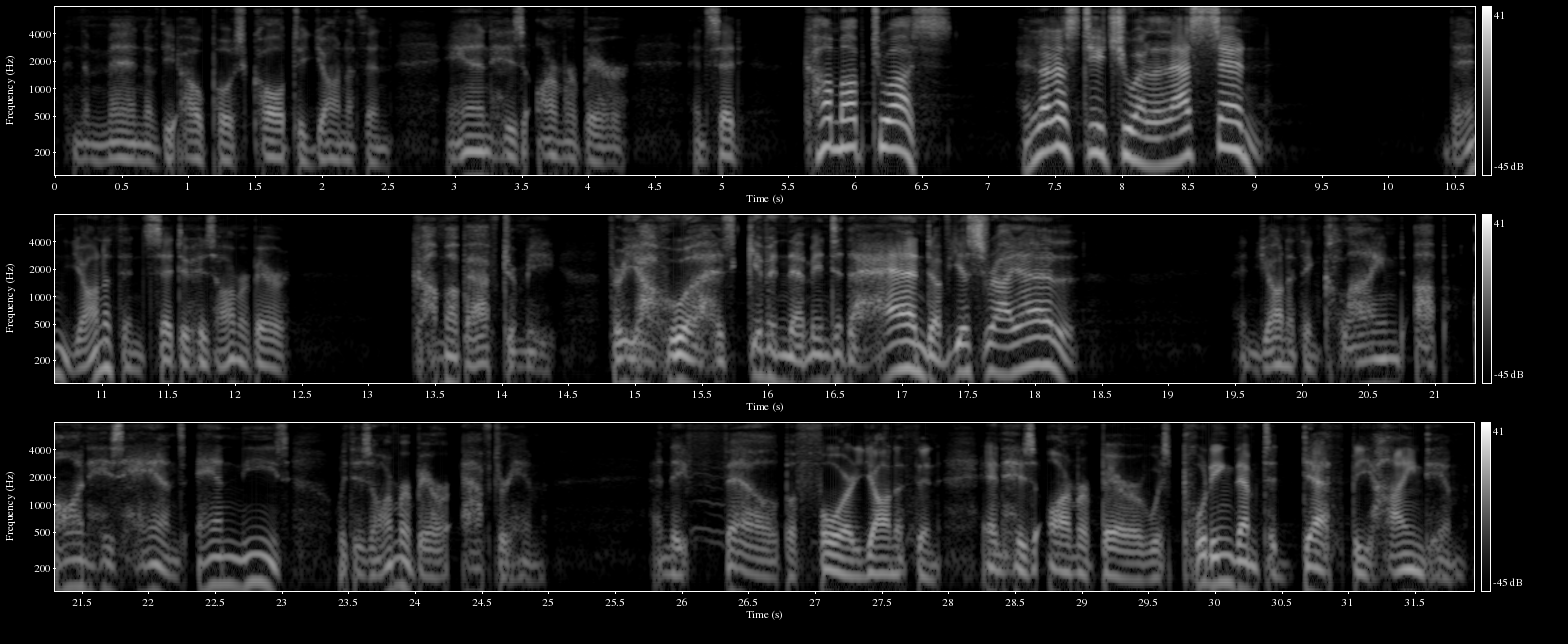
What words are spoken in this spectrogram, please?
And the men of the outpost called to Jonathan and his armor bearer and said, Come up to us, and let us teach you a lesson. Then Jonathan said to his armor bearer, Come up after me, for Yahuwah has given them into the hand of Yisrael. And Jonathan climbed up on his hands and knees with his armor bearer after him. And they fell before Jonathan, and his armor bearer was putting them to death behind him.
